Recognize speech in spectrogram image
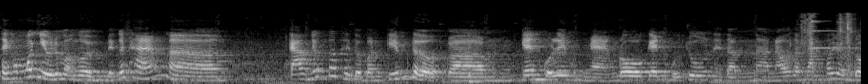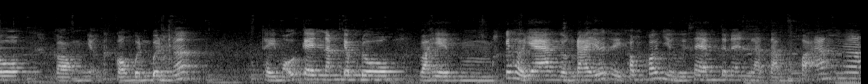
Thì không có nhiều đâu mọi người. Những cái tháng mà cao nhất đó, thì tụi mình kiếm được ờ, uh, kênh của Ly 1 ngàn đô, kênh của Chu này tầm nào tầm 5 600 đô. Còn những còn bình bình á thì mỗi kênh 500 đô. Và thì cái thời gian gần đây thì không có nhiều người xem cho nên là tầm khoảng ờ,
